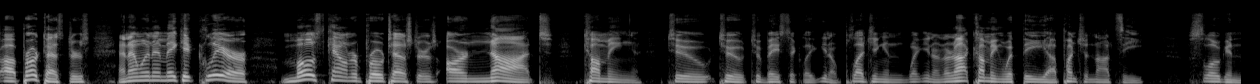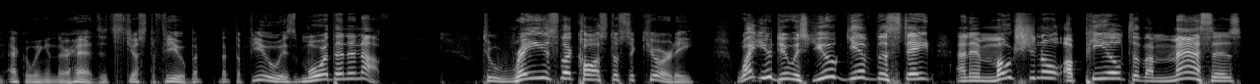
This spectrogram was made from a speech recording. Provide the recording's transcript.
uh, protesters, and I want to make it clear, most counter protesters are not coming to to to basically you know pledging and you know they're not coming with the uh, punch a Nazi slogan echoing in their heads. It's just a few, but but the few is more than enough to raise the cost of security, what you do is you give the state an emotional appeal to the masses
